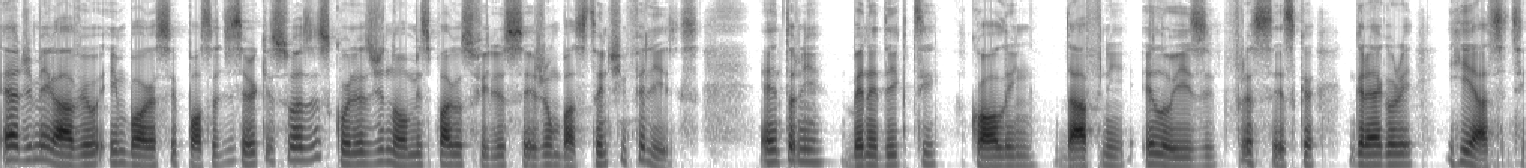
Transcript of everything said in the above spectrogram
é admirável, embora se possa dizer que suas escolhas de nomes para os filhos sejam bastante infelizes. Anthony, Benedict, Colin, Daphne, Eloise, Francesca, Gregory e Hyacinth.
